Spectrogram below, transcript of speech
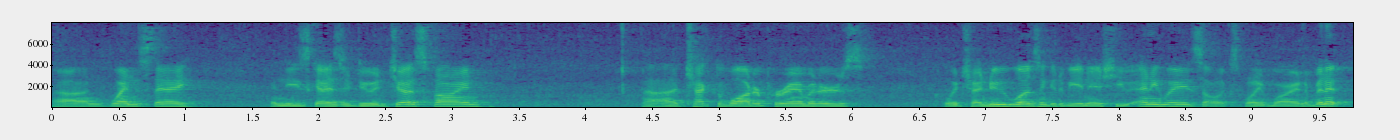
on Wednesday, and these guys are doing just fine. Uh, check the water parameters, which I knew wasn't going to be an issue anyways. I'll explain why in a minute.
